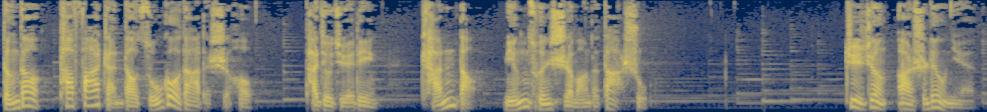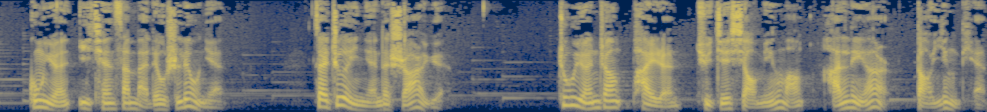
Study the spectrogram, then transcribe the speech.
等到他发展到足够大的时候，他就决定铲倒名存实亡的大树。至正二十六年，公元一千三百六十六年，在这一年的十二月，朱元璋派人去接小明王韩林儿到应天。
